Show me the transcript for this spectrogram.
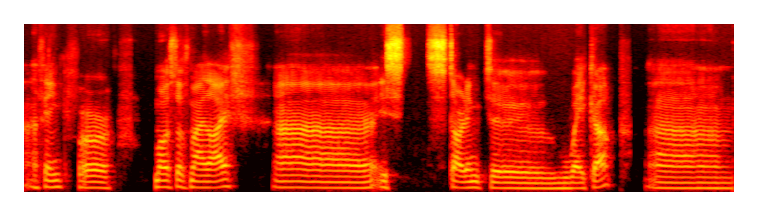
I think for most of my life uh, is starting to wake up. Um,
